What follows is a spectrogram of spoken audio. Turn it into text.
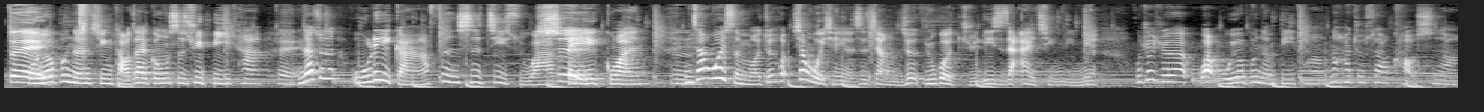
对我又不能请讨债公司去逼他，对你知道就是无力感啊、愤世嫉俗啊、悲观，你知道为什么？就像我以前也是这样子，就如果举例是在爱情里面，我就觉得哇，我又不能逼他，那他就是要考试啊。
